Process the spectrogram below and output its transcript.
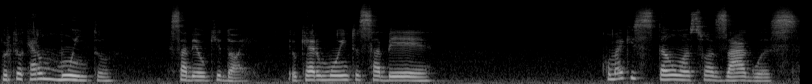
porque eu quero muito saber o que dói. Eu quero muito saber como é que estão as suas águas,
